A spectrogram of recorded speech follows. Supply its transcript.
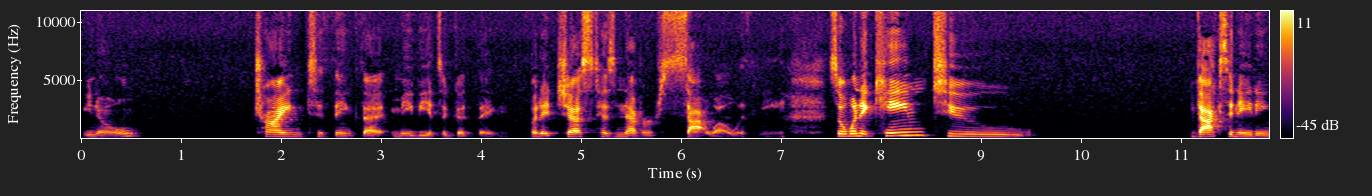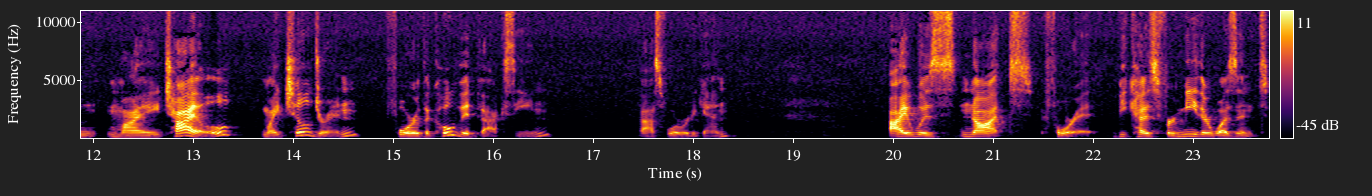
you know, trying to think that maybe it's a good thing. But it just has never sat well with me. So when it came to vaccinating my child, my children for the COVID vaccine, fast forward again, I was not for it because for me there wasn't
